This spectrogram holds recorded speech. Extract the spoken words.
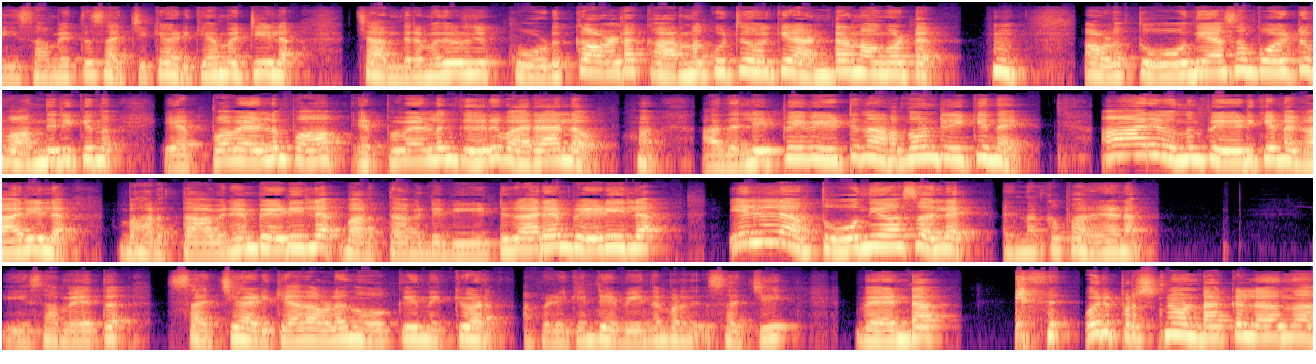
ഈ സമയത്ത് സച്ചിക്ക് അടിക്കാൻ പറ്റിയില്ല. ചന്ദ്രമതി പറഞ്ഞു കൊടുക്ക അവളുടെ കർണക്കുറ്റി നോക്കി രണ്ടെണ്ണം അങ്ങോട്ട്. അവൾ തോന്നിയാസം പോയിട്ട് വന്നിരിക്കുന്നു. എപ്പ വെള്ളം പോവാം എപ്പ വെള്ളം കയറി വരാലോ. അതല്ലേ ഇപ്പൊ ഈ വീട്ടിൽ നടന്നുകൊണ്ടിരിക്കുന്നേ ആരെയൊന്നും പേടിക്കേണ്ട കാര്യമില്ല. ഭർത്താവിനെയും പേടിയില്ല ഭർത്താവിന്റെ വീട്ടുകാരെയും പേടിയില്ല. എല്ലാം തോന്നിയാസല്ലേ എന്നൊക്കെ പറയണം. ഈ സമയത്ത് സച്ചി അടിക്കാതെ അവളെ നോക്കി നിൽക്കുവാണ് അപ്പോഴേക്കും രവീന്ദ്രൻ പറഞ്ഞു സച്ചി വേണ്ട. ഒരു പ്രശ്നം ഉണ്ടാക്കല്ലോ എന്ന്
